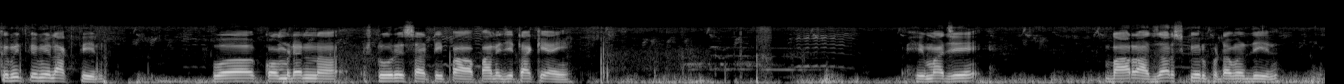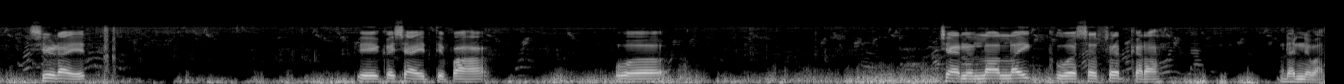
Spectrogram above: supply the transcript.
कमीत कमी लागतील. व कोंबड्यांना स्टोरेजसाठी पा पाण्याची टाकी आहे. हे माझे बारा हजार स्क्वेअर फुटामधील शेड आहेत. ते कसे आहेत ते पहा. व चॅनलला लाईक व सबस्क्राईब करा. धन्यवाद.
